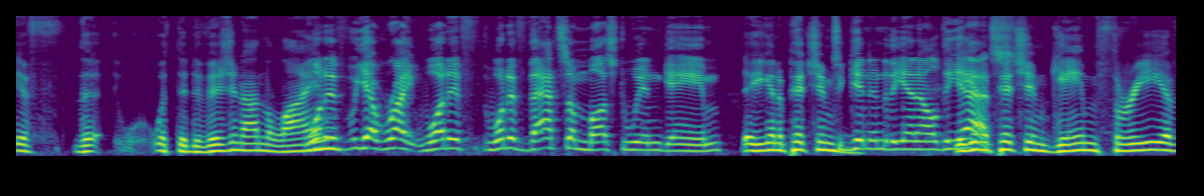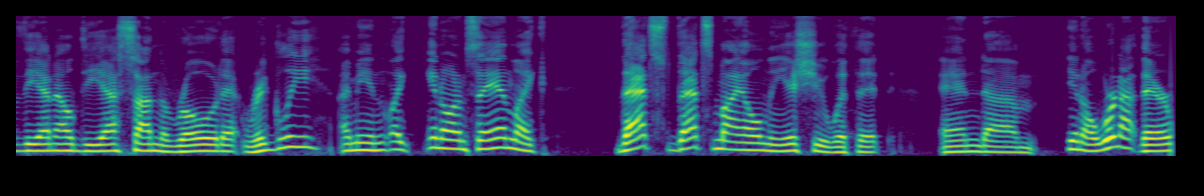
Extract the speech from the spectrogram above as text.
if the with the division on the line? What if? Yeah, right. What if? What if that's a must-win game are you going to pitch him to get into the NLDS? You're going to pitch him game three of the NLDS on the road at Wrigley? I mean, like, you know what I'm saying? Like, that's that's my only issue with it. And um, you know, we're not there.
